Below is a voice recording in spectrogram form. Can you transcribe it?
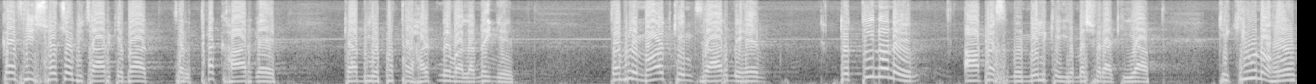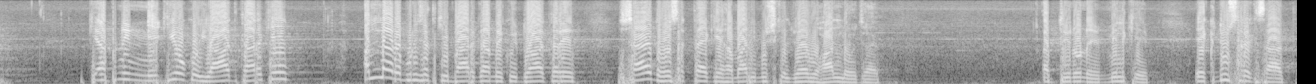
کافی سوچو بچار کے بعد جب تھک ہار گئے کہ اب یہ پتھر ہٹنے والا نہیں ہے۔ تو اپنی موت کے انتظار میں ہے تو تینوں نے آپس میں مل کے یہ مشورہ کیا کہ کیوں نہ ہو کہ اپنی نیکیوں کو یاد کر کے اللہ رب العزت کی بارگاہ میں کوئی دعا کرے، شاید ہو سکتا ہے کہ ہماری مشکل جو ہے وہ حل ہو جائے۔ اب تینوں نے مل کے ایک دوسرے کے ساتھ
